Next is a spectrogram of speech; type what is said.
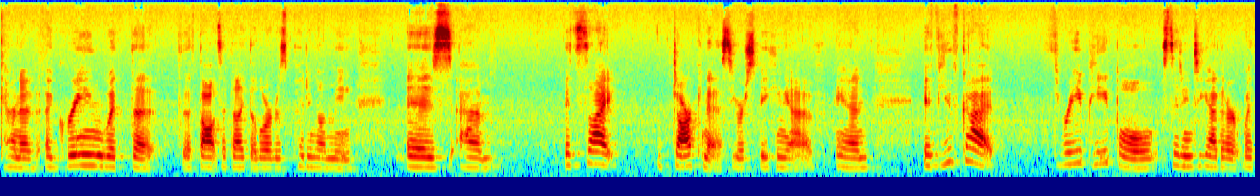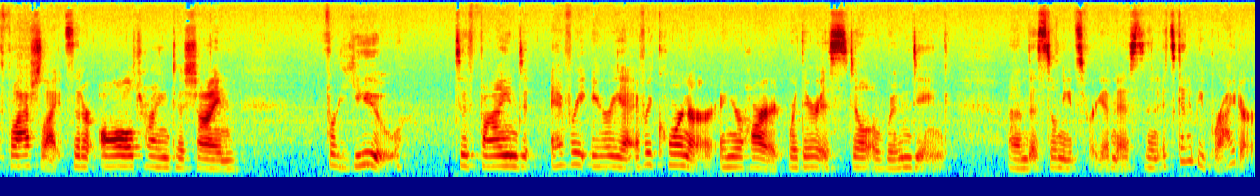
kind of agreeing with the, the thoughts I feel like the Lord was putting on me, is um, it's like darkness you were speaking of. And if you've got three people sitting together with flashlights that are all trying to shine for you, to find every area, every corner in your heart where there is still a wounding um, that still needs forgiveness, then it's going to be brighter.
